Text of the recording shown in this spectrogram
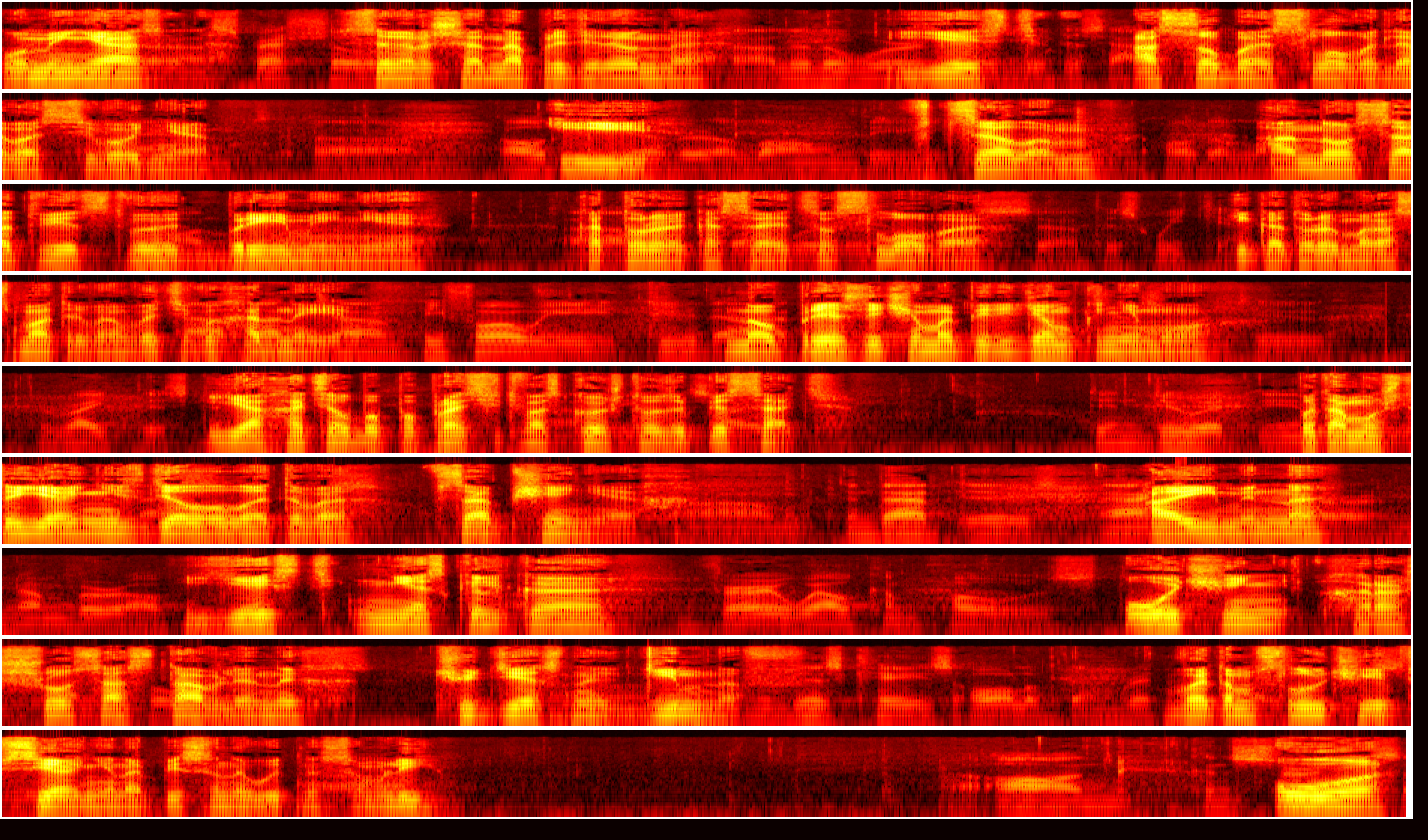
У меня совершенно определенно есть особое слово для вас сегодня. И в целом оно соответствует бремени, которое касается слова, и которое мы рассматриваем в эти выходные. Но прежде чем мы перейдем к нему, я хотел бы попросить вас кое-что записать, потому что я не сделал этого в сообщениях. А именно, есть несколько очень хорошо составленных, чудесных гимнов. В этом случае все они написаны Уитнесом Ли о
